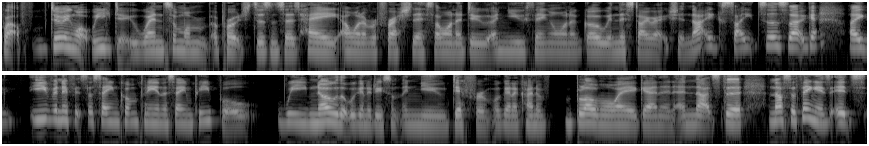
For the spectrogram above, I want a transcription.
well doing what we do when someone approaches us and says hey i want to refresh this i want to do a new thing i want to go in this direction that excites us that get like even if it's the same company and the same people we know that we're going to do something new different we're going to kind of blow them away again and, and that's the and that's the thing is it's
